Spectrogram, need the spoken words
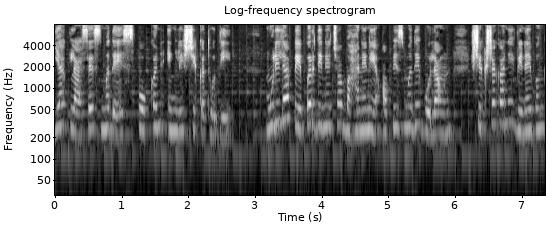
या क्लासेसमध्ये स्पोकन इंग्लिश शिकत होती. मुलीला पेपर देण्याच्या बहाण्याने ऑफिसमध्ये बोलावून शिक्षकाने विनयभंग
